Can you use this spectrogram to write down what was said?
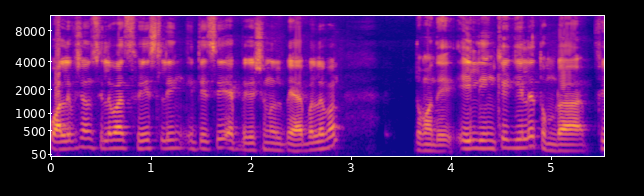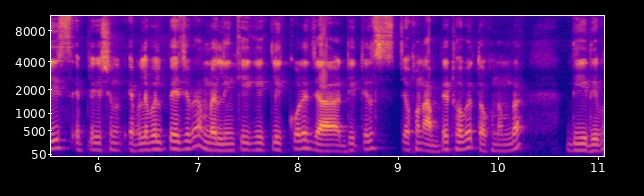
qualification syllabus fees link etc application will be available তোমাদের এই লিঙ্কে গেলে তোমরা ফিস অ্যাপ্লিকেশন অ্যাভেলেবেল পেয়ে যাবে। আমরা লিঙ্কে গিয়ে ক্লিক করে যা ডিটেলস যখন আপডেট হবে তখন আমরা দিয়ে দিব।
